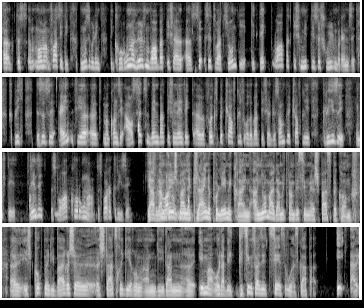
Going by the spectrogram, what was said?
Äh, Das, äh, Moment, vorsichtig, man muss überlegen, die Corona-Hilfen war praktisch eine, eine Si- Situation, die gedeckt war praktisch mit dieser Schuldenbremse. Sprich, das ist ein für, äh, man kann sie aussetzen, wenn praktisch im Endeffekt eine volkswirtschaftliche oder praktisch eine gesamtwirtschaftliche Krise entsteht. Verstehen Sie? Das war Corona, das war eine Krise. Ja, aber dann bringe ich mal eine kleine Polemik rein. Ah, Nur mal, damit wir ein bisschen mehr Spaß bekommen. Äh, Ich gucke mir die bayerische äh, Staatsregierung an, die dann äh, immer, oder be beziehungsweise die CSU, es gab e äh,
